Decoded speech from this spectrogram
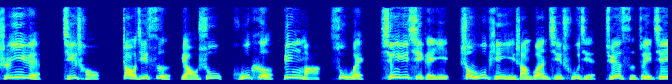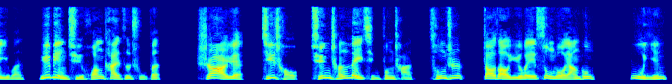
十一月己丑，赵祭祀表叔胡克兵马宿卫行于器给役，受五品以上官及处解决死罪皆以闻。余并取皇太子处分。十二月己丑，群臣累请封禅，从之。赵造与为送洛阳宫，戊寅。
